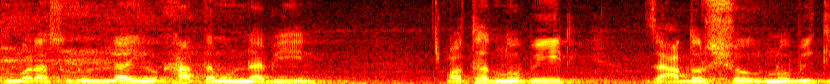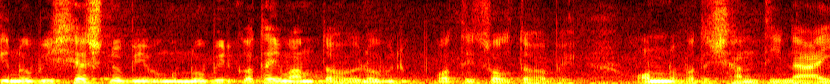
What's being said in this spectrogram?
কুমার রাসুল্লাহ ও খাতামুন নাবিন অর্থাৎ নবীর যে আদর্শ নবীকে নবী শেষ নবী এবং নবীর কথাই মানতে হবে, নবীর পথে চলতে হবে, অন্য পথে শান্তি নাই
